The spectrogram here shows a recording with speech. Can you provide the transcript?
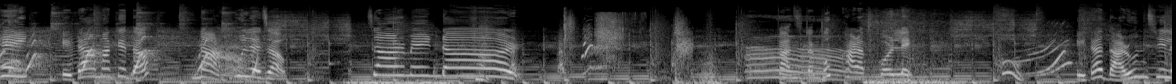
হেই, এটা আমাকে দাও। না, ভুলে যাও। চারমেন্ডার! কাজটা খুব খারাপ করলে। এটা দারুণ ছিল।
